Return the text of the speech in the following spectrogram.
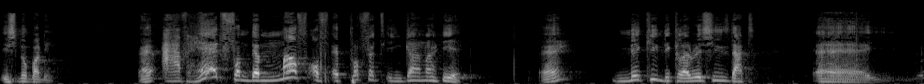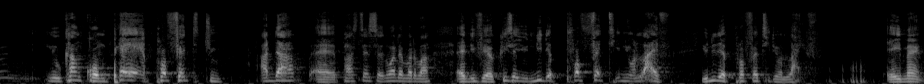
is nobody. Eh, I've heard from the mouth of a prophet in Ghana here, eh, making declarations that uh, you can't compare a prophet to other uh, pastors and whatever, whatever. And if you're a Christian, you need a prophet in your life. You need a prophet in your life. Amen. amen.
